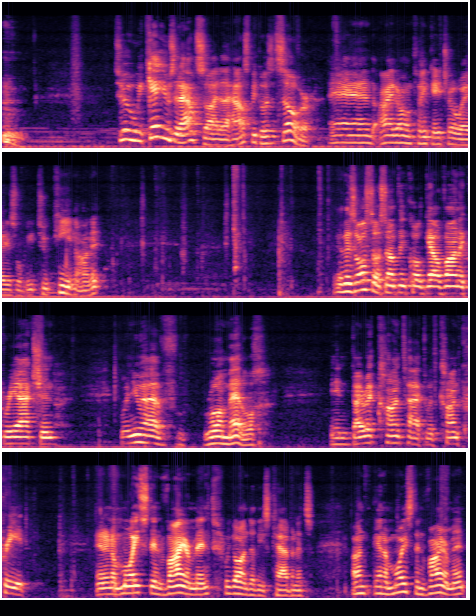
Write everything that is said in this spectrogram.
Two, we can't use it outside of the house because it's silver. And I don't think HOAs will be too keen on it. And there's also something called galvanic reaction. When you have raw metal in direct contact with concrete and in a moist environment, we go into these cabinets, in a moist environment,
